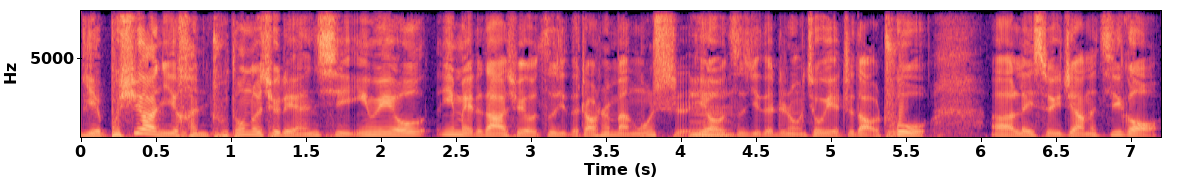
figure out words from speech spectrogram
也不需要你很主动的去联系，因为有英美的大学有自己的招生办公室，也有自己的这种就业指导处，呃，类似于这样的机构。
